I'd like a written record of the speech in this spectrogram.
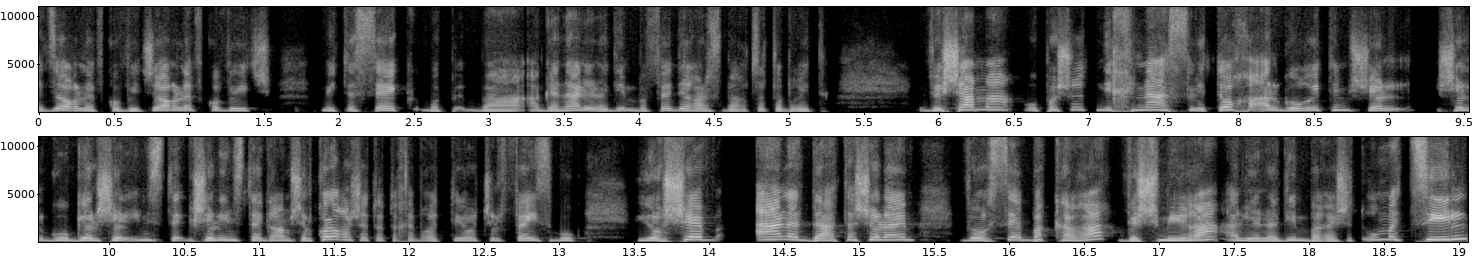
את זוהר לבקוביץ'. זוהר לבקוביץ' מתעסק בהגנה על ילדים בפדרלס בארצות הברית. ושם הוא פשוט נכנס לתוך האלגוריתם של, של גוגל, של, אינסט, של אינסטגרם, של כל הרשתות החברתיות, של פייסבוק, יושב על הדאטה שלהם ועושה בקרה ושמירה על ילדים ברשת. הוא מציל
